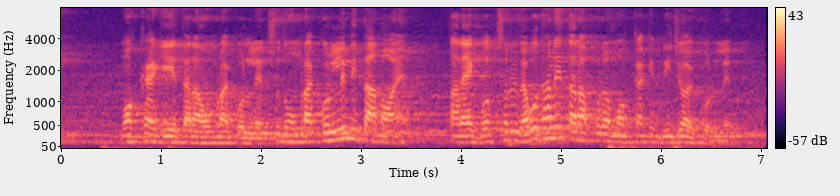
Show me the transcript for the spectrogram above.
মক্কায় গিয়ে তারা ওমরা করলেন। শুধু ওমরা করলেনই তা নয়, তারা এক বছরের ব্যবধানে তারা পুরো মক্কাকে বিজয় করলেন।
